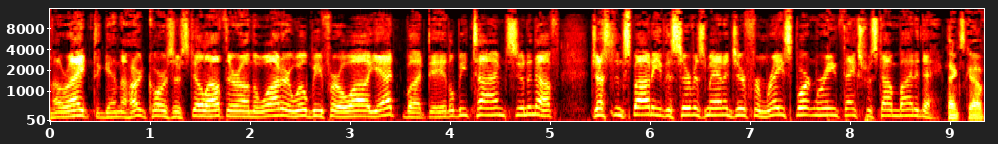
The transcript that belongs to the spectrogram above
All right. Again, the hardcores are still out there on the water. Will be for a while yet, but it'll be time soon enough. Justin Spouty, the service manager from Ray Sport Marine, thanks for stopping by today. Thanks, Kev.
